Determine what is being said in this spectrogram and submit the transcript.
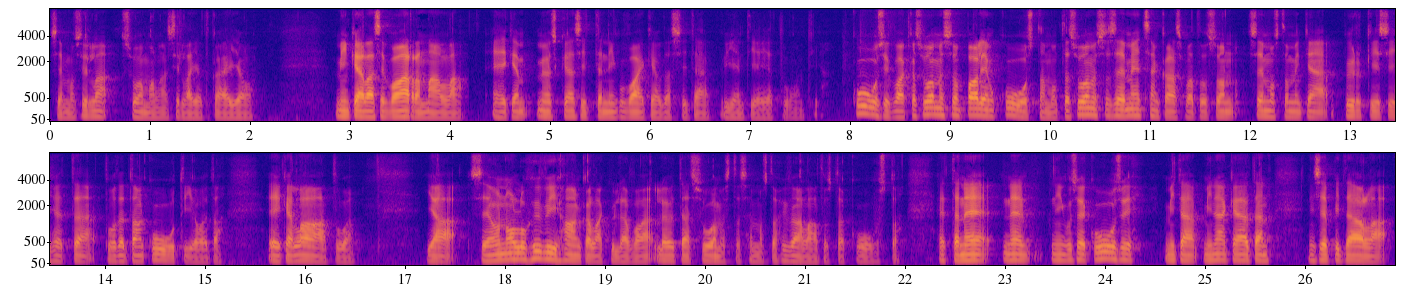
semmoisilla suomalaisilla, jotka ei ole minkäänlaisen vaaran alla, eikä myöskään sitten niin kuin vaikeuta sitä vientiä ja tuontia kuusi, vaikka Suomessa on paljon kuusta, mutta Suomessa se metsän kasvatus on semmoista, mikä pyrkii siihen, että tuotetaan kuutioita eikä laatua. Ja se on ollut hyvin hankala kyllä löytää Suomesta semmoista hyvälaatuista kuusta. Että ne, ne niin kuin se kuusi, mitä minä käytän, niin se pitää olla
